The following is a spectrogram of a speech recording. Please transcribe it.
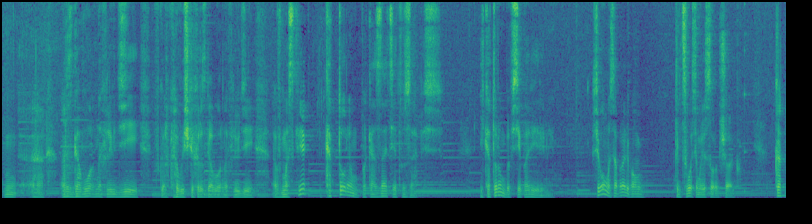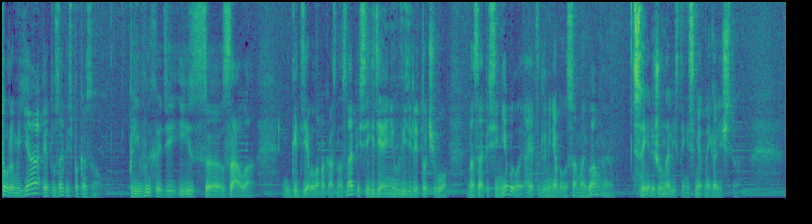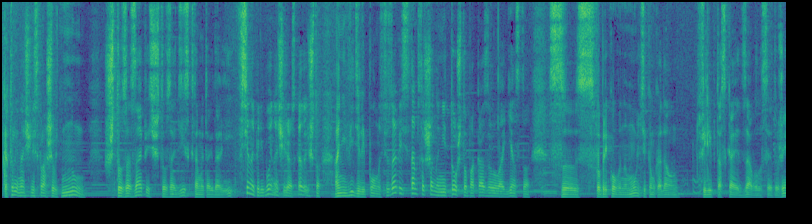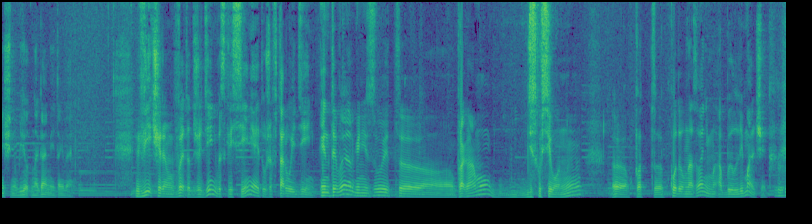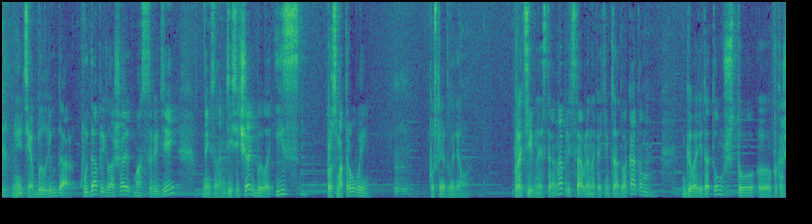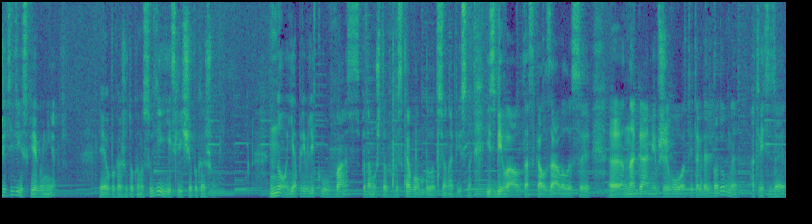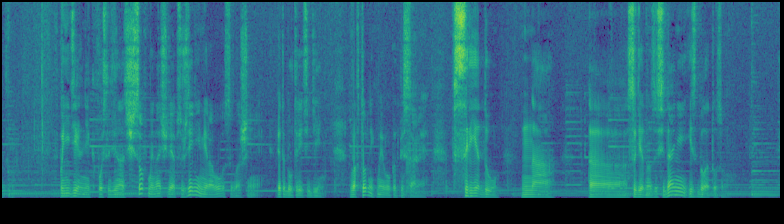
э, разговорных людей, в кавычках разговорных людей в Москве, которым показать эту запись и которым бы все поверили. Всего мы собрали, по-моему, 38 или 40 человек, которым я эту запись показал при выходе из э, зала, где была показана запись, и где они увидели то, чего на записи не было, а это для меня было самое главное, стояли журналисты, несметное количество. которые начали спрашивать, ну, что за запись, что за диск там и так далее. И все на перебой начали рассказывать, что они видели полностью запись, и там совершенно не то, что показывало агентство с, с фабрикованным мультиком, когда он, Филипп таскает за волосы эту женщину, бьет ногами и так далее. Вечером в этот же день, в воскресенье, это уже второй день, НТВ организует э, программу дискуссионную, Э, под кодовым названием «А был ли мальчик?» Понимаете, «А был ли удар?» Куда приглашают масса людей, я не знаю, там 10 человек было, из просмотровой после этого дела. Противная сторона представлена каким-то адвокатом, говорит о том, что э, покажите диск. Я говорю, нет, я его покажу только на суде, если еще покажу. Но я привлеку вас, потому что в висковом было все написано, избивал, таскал за волосы, э, ногами в живот и так далее подобное, ответить за это. В понедельник после 12 часов мы начали обсуждение мирового соглашения. Это был третий день. Во вторник мы его подписали. В среду на э, судебном заседании иск был отозван.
